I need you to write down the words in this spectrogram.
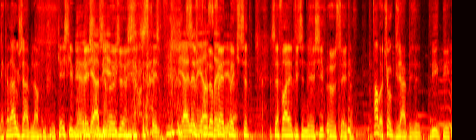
Ne kadar güzel bir lafmış bu. Keşke bir Evet 500 ya, yıl bir- önce işte sırf bu lafı yazsaydı ya. etmek için sefalet içinde yaşayıp ölseydin. Ama çok güzel bir büyük büyük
